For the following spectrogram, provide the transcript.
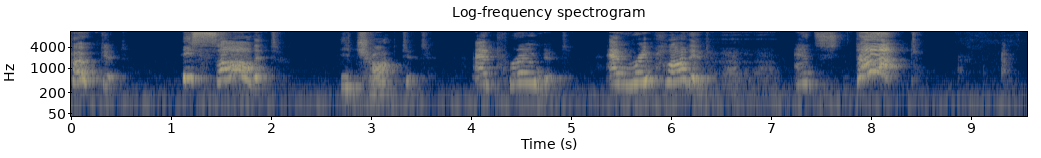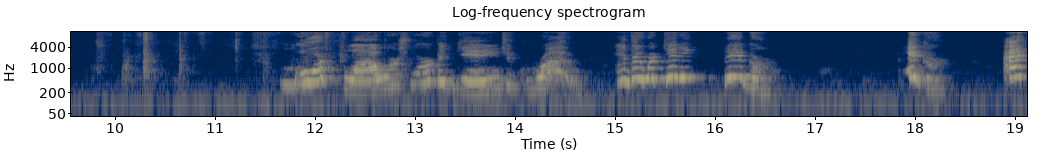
poked it, he sawed it, he chopped it, and pruned it, and repotted, and stopped. More flowers were beginning to grow, and they were getting bigger, bigger, and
